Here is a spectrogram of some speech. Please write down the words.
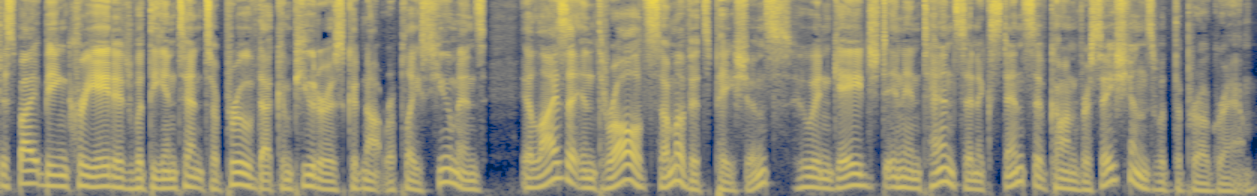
Despite being created with the intent to prove that computers could not replace humans, Eliza enthralled some of its patients who engaged in intense and extensive conversations with the program.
